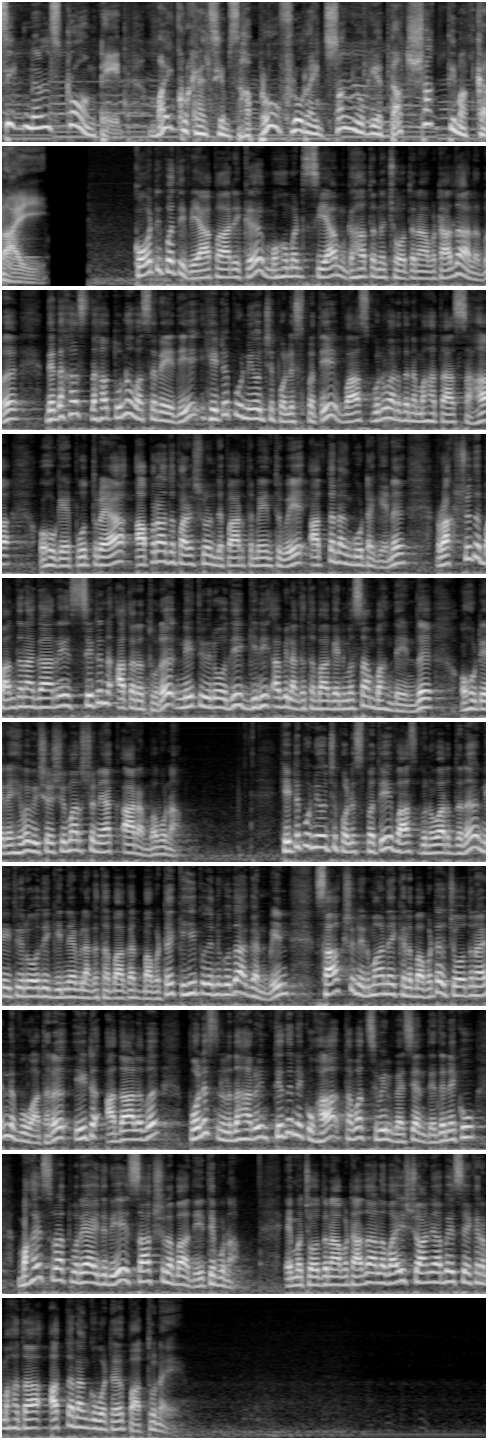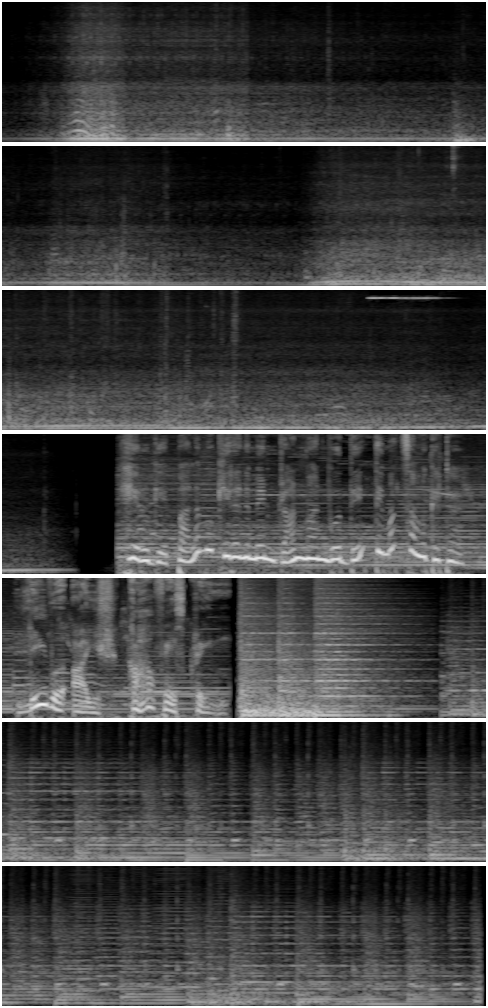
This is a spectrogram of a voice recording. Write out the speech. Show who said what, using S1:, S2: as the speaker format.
S1: Signal strong ටේත් මයික්‍රෝකැල්සියම් සහ ප්‍රෝෆ්ලෝරයිඩ් සංයෝගය දත් ශක්තිමත් කරයි.
S2: කෝටිපති ව්‍යාපාරික මොහොමඩ් සියාම් ඝාතන චෝදනාවට අදාළව දෙදහස් දහතුන වසරේදී හිටපු නියෝජ්‍ය පොලිස්පති වාස් ගුණවර්ධන මහතා සහ ඔහුගේ පුත්‍රයා අපරාධ පරිශුවන දෙපාර්තමේන්තුවේ අත්අඩංගුවට ගෙන රක්ෂිත බන්ධනාගාරයේ සිටින අතරතුර නීති විරෝධී ගිනි අවි ළඟ තබා ගැනීම සම්බන්ධයෙන්ද ඔහුට එරෙහිව විශේෂ විමර්ශනයක් ආරම්භ වුණා. හිටපු නියෝජ්‍ය පොලිස්පති වාස් ගුණවර්ධන නීතිවිරෝධී ගින්නැවි ළඟ තබාගත් බවට කිහිප දෙනෙකු දාගන්මින් සාක්ෂි නිර්මාණය කළ බවට චෝදනා එල්ල වූ අතර ඊට අදාළව පොලිස් නිලධාරීන් තිදෙනෙකු හා තවත් සිවිල් වැසියන් දෙදෙනෙකු මහේස්ත්‍රාත්වරයා ඉදිරියේ සාක්ෂි ලබා දී තිබුණා. එම චෝදනාවට අදාළවයි ශාන්‍ය අබේසේකර මහතා අත්අඩංගුවට පත් වුණේ.
S3: හිරුගේ පළමු කිරණමෙන් රන්වන් වූ දීප්තිමත් සමකට
S1: ලීව ආයිෂ් කහ ෆේස් ක්‍රීම්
